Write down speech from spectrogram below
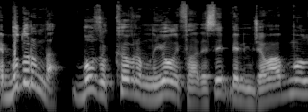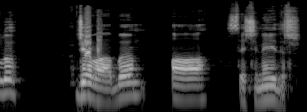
E, bu durumda bozuk kıvrımlı yol ifadesi benim cevabım oldu. Cevabım A seçeneğidir.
